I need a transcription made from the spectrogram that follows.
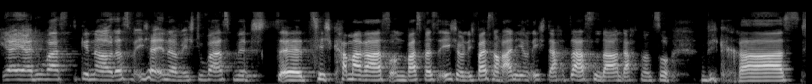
Ja, ja, du warst, genau, das, ich erinnere mich, du warst mit äh, zig Kameras und was weiß ich. Und ich weiß noch, Anni und ich dacht, saßen da und dachten uns so, wie krass.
